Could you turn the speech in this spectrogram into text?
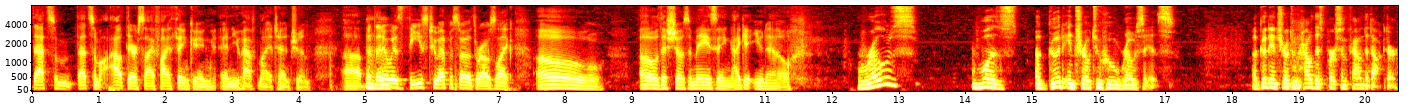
That's some that's some out there sci-fi thinking, and you have my attention. Uh, but then it was these two episodes where I was like, oh, oh, this show's amazing. I get you now. Rose was a good intro to who Rose is. A good intro to how this person found the doctor.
